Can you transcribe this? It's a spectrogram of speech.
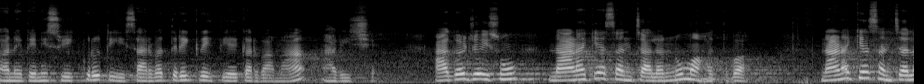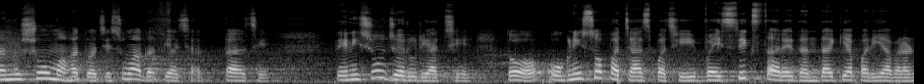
અને તેની સ્વીકૃતિ સાર્વત્રિક રીતે કરવામાં આવી છે. આગળ જોઈશું નાણાકીય સંચાલનનું મહત્ત્વ નાણાકીય સંચાલનનું શું મહત્ત્વ છે? શું અગત્યતા છે? તેની શું જરૂરિયાત છે? તો ઓગણીસો પચાસ પછી વૈશ્વિક સ્તરે ધંધાકીય પર્યાવરણ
